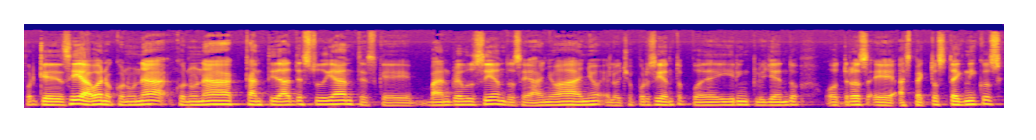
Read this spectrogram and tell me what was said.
porque decía, bueno, con una, con una cantidad de estudiantes que van reduciéndose año a año, el 8% puede ir incluyendo otros eh, aspectos técnicos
